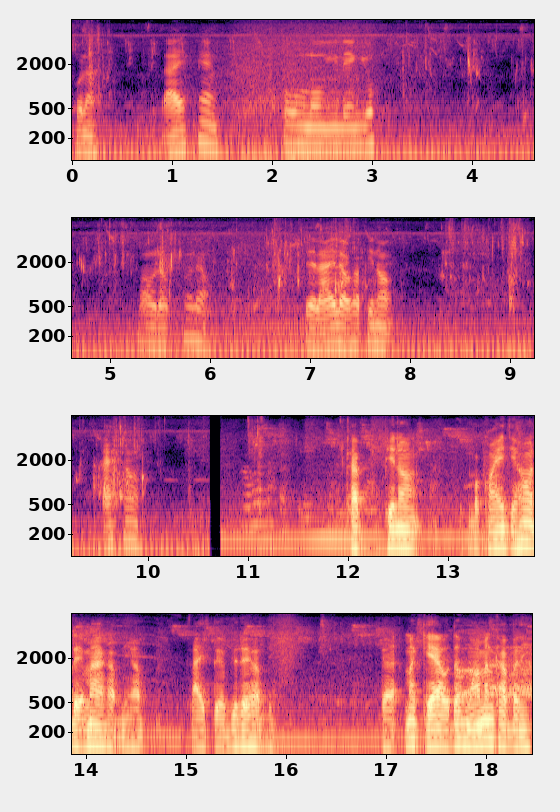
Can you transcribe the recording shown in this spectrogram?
พูดนะหลายแห้งปูงลงยิงเดงอยู่เบาเดับเแล้วได้หลายแล้วครับพี่น้องไปเอาครับพี่น้องบักหอยที่เฮาได้มากครับนี่ครับหลายเติบอยู่เลยครับนี่กะมาแก้วแต่หัวมันครับบัดนี้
